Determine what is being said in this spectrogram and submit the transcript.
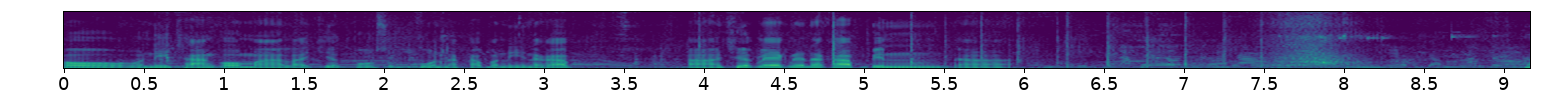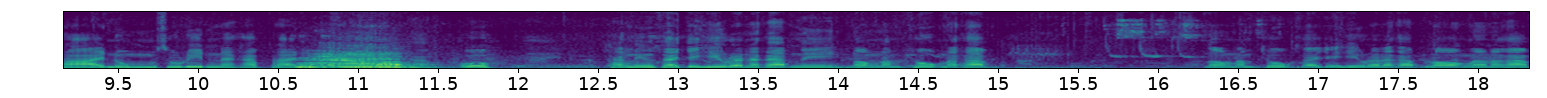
ก็วันนี้ช้างก็มาลายเชือกพอสมควรนะครับ วันนี้นะครับ เชือกแรกเลยนะครับ เป็นพลายหนุ่มสุรินนะครับพลายหนุ่มสุรินนะครับโอ้ทางนี้สายจะหิวแล้วนะครับ นี่น้องนำโชคนะครับ น้องนำโชคสายจะหิวแล้วนะครับร้องแล้วนะครับ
